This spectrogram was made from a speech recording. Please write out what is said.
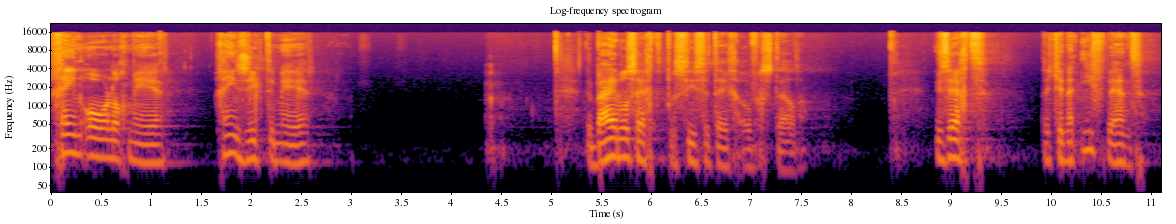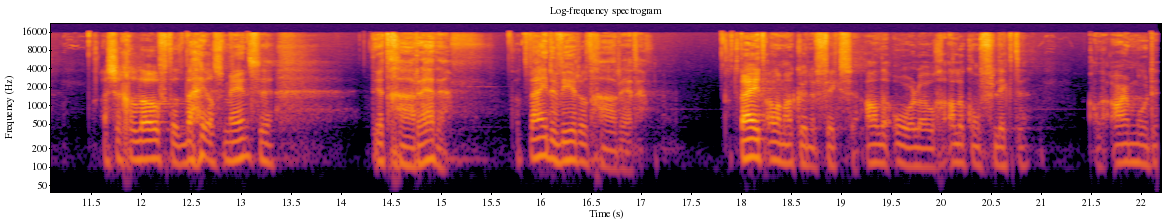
Geen oorlog meer, geen ziekte meer. De Bijbel zegt precies het tegenovergestelde. Die zegt dat je naïef bent als je gelooft dat wij als mensen dit gaan redden. Dat wij de wereld gaan redden. Dat wij het allemaal kunnen fixen. Alle oorlogen, alle conflicten, alle armoede.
